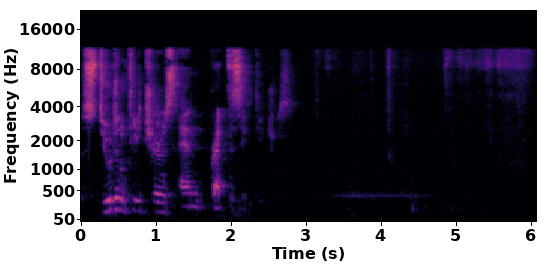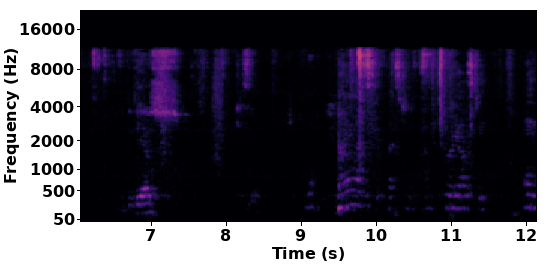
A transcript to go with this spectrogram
student teachers and practicing teachers. Anybody else? Can I ask a question out of curiosity? And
